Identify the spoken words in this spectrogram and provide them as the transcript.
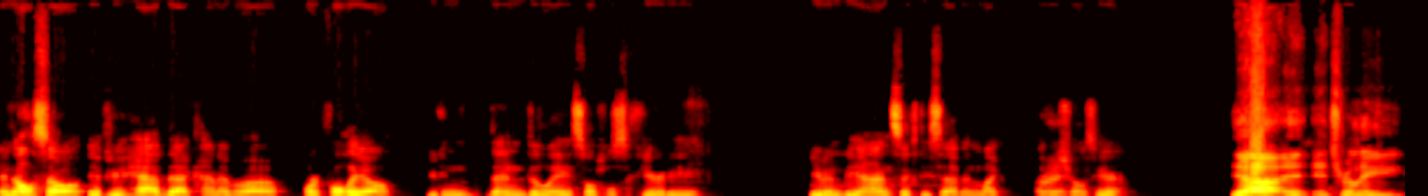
And also, if you have that kind of a portfolio, you can then delay Social Security even beyond 67, like, like Right. it shows here. Yeah, it, it's really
